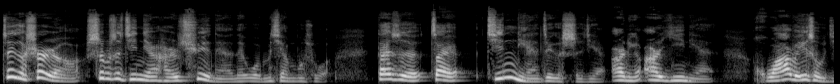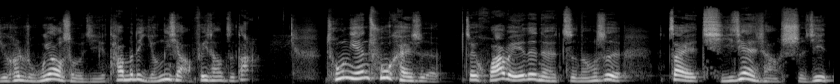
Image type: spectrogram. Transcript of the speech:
这个事儿啊，是不是今年还是去年的，我们先不说。但是在今年这个时间，二零二一年，华为手机和荣耀手机，他们的影响非常之大。从年初开始，这华为的呢，只能是在旗舰上使劲，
